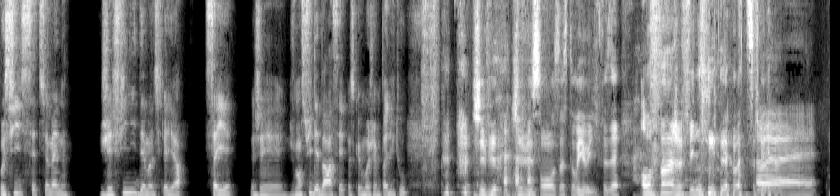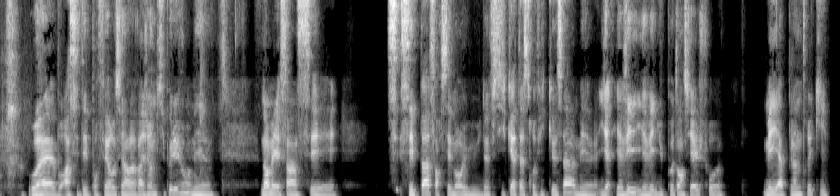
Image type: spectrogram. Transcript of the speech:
Aussi, cette semaine, j'ai fini Demon Slayer. Ça y est, je m'en suis débarrassé parce que moi j'aime pas du tout. J'ai vu, j'ai vu son, sa story où il faisait Enfin, je finis Demon Slayer. Ouais. Ouais, bon, ah, c'était pour faire aussi rager un petit peu les gens, mais euh, non, mais enfin, c'est c'est pas forcément une œuvre si catastrophique que ça, mais euh, il y, avait il y avait du potentiel, je trouve. Mais il y a plein de trucs qui,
